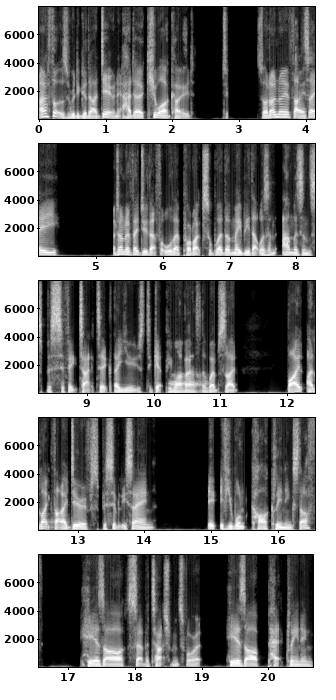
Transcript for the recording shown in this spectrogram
I thought it was a really good idea and it had a QR code. To, so I don't know if that's a, I don't know if they do that for all their products or whether maybe that was an Amazon specific tactic they used to get people back to the website. But I, I like the idea of specifically saying, if you want car cleaning stuff, here's our set of attachments for it. Here's our pet cleaning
